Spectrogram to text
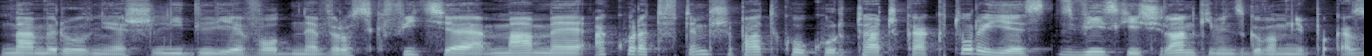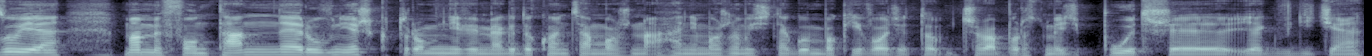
mamy również lilie wodne w rozkwicie, mamy akurat w tym przypadku kurczaczka, który jest z wiejskiej sielanki, więc go wam nie pokazuję. Mamy fontannę również, którą nie wiem jak do końca można, aha nie można mieć na głębokiej wodzie, to trzeba po prostu mieć płytszy, jak widzicie,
